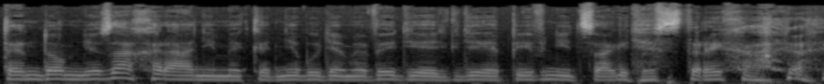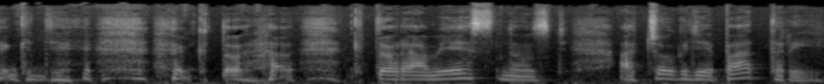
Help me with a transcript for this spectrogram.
ten dom nezachránime, keď nebudeme vedieť, kde je pivnica, kde je strecha, kde, ktorá, ktorá miestnosť a čo kde patrí.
